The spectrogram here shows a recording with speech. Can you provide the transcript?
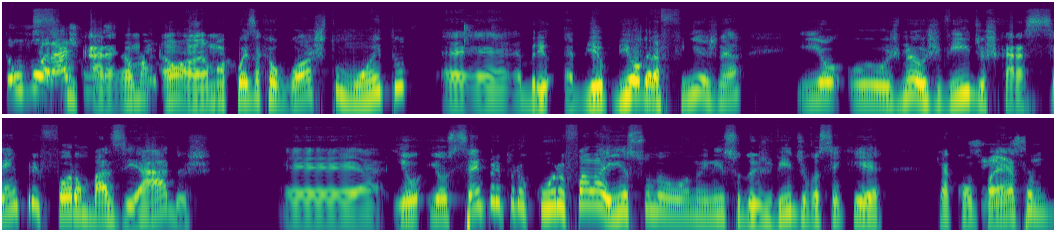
tão voraz. Sim, cara, é uma, é uma coisa que eu gosto muito, é, é, é biografias, né? E eu, os meus vídeos, cara, sempre foram baseados. É, e eu, eu sempre procuro falar isso no, no início dos vídeos. Você que, que acompanha, sim, sim.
